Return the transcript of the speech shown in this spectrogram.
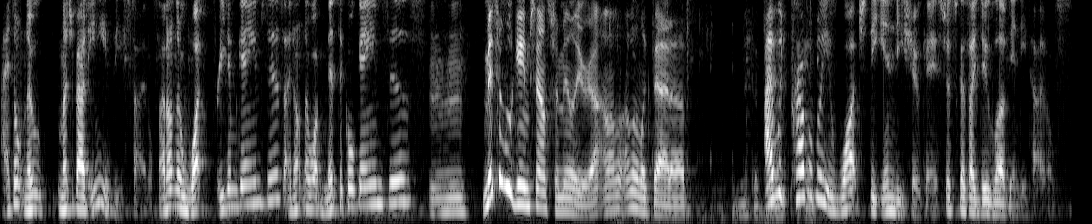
I don't know much about any of these titles. I don't know what Freedom Games is. I don't know what Mythical Games is. hmm Mythical game sounds familiar. I, I'll, I'm gonna look that up. I would probably watch the indie showcase just because I do love indie titles.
